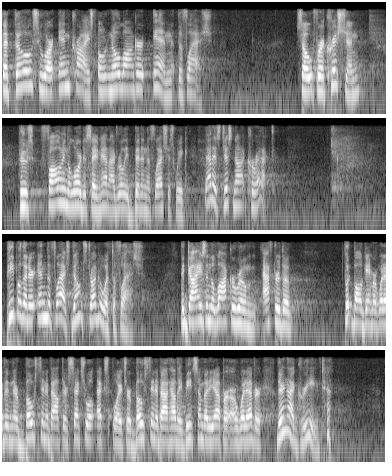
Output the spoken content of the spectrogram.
that those who are in Christ are no longer in the flesh. So for a Christian who's following the Lord to say, man, I've really been in the flesh this week, that is just not correct. People that are in the flesh don't struggle with the flesh. The guys in the locker room after the football game or whatever, and they're boasting about their sexual exploits or boasting about how they beat somebody up or, or whatever, they're not grieved.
